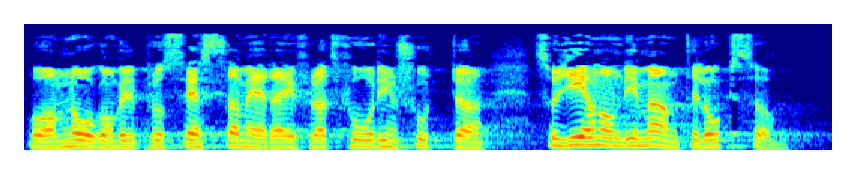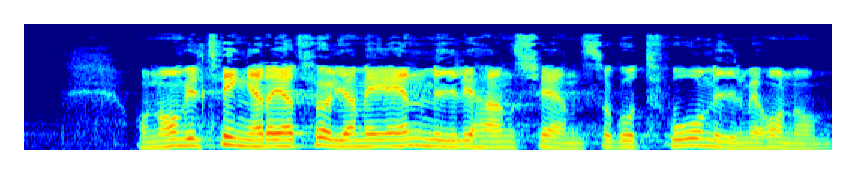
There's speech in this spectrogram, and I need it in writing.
Och om någon vill processa med dig för att få din skjorta, så ge honom din mantel också. Om någon vill tvinga dig att följa med en mil i hans tjänst, så gå två mil med honom.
